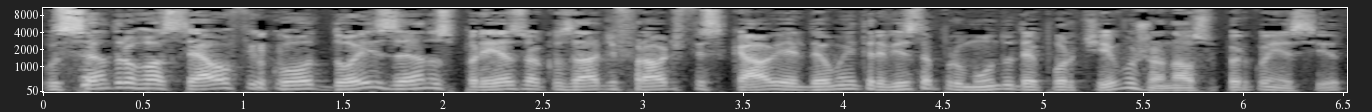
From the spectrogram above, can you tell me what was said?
O Sandro Rossell ficou dois anos preso, acusado de fraude fiscal, e ele deu uma entrevista para o Mundo Deportivo, um jornal super conhecido,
